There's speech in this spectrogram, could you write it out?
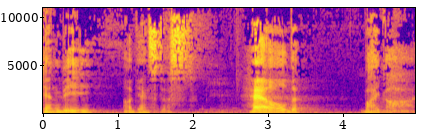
can be against us? Held by God.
